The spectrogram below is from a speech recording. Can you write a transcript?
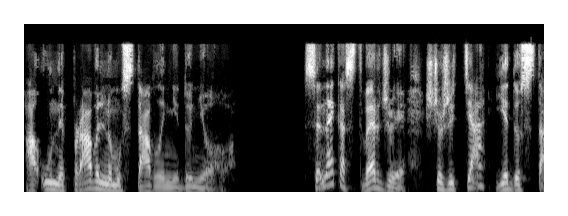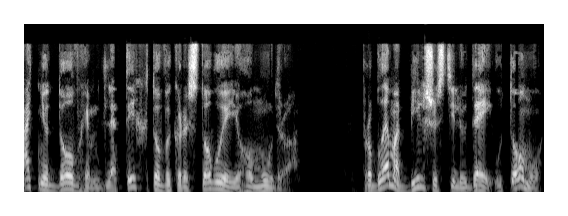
а у неправильному ставленні до нього. Сенека стверджує, що життя є достатньо довгим для тих, хто використовує його мудро. Проблема більшості людей у тому,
